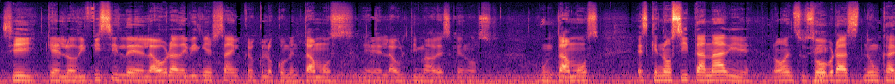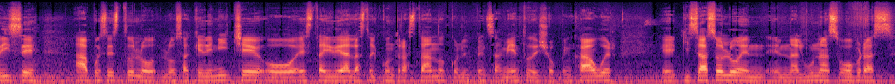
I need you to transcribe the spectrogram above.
Sí, que lo difícil de la obra de Wittgenstein, creo que lo comentamos eh, la última vez que nos juntamos, es que no cita a nadie, ¿no? En sus obras nunca dice, ah, pues esto lo, lo, saqué de Nietzsche o esta idea la estoy contrastando con el pensamiento de Schopenhauer. Eh, quizás solo en, algunas obras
